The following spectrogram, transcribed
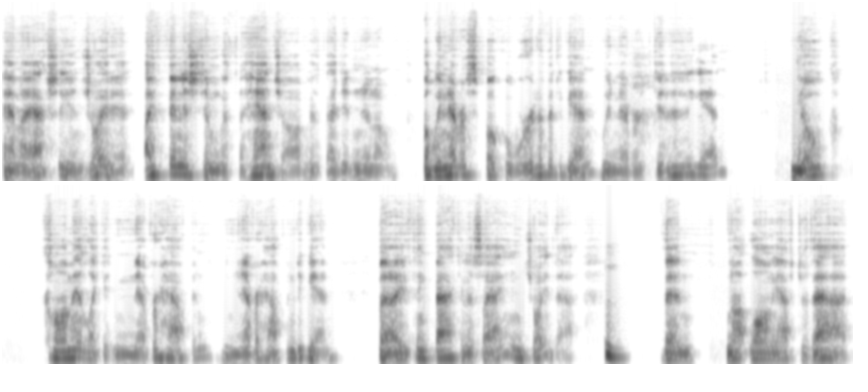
And I actually enjoyed it. I finished him with the hand job. I didn't, you know, but we never spoke a word of it again. We never did it again. Yeah. No comment, like it never happened, never happened again. But I think back and it's like, I enjoyed that. Mhm. Then, not long after that,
